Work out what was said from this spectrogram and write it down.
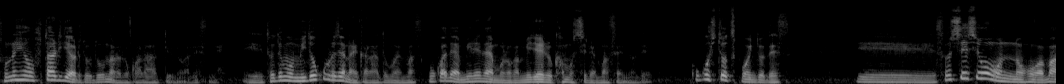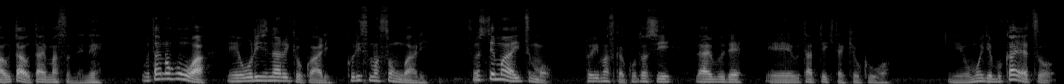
その辺を2人でやるとどうなるのかなっていうのがですね、えー、とても見どころじゃないかなと思います。他では見れないものが見れるかもしれませんので、ここ一つポイントです。えー、そしてショーンの方はまあ歌を歌いますんでね、歌の方は、えー、オリジナル曲あり、クリスマスソングあり、そしてまあいつもと言いますか今年ライブで、えー、歌ってきた曲を、えー、思い出深いやつを、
